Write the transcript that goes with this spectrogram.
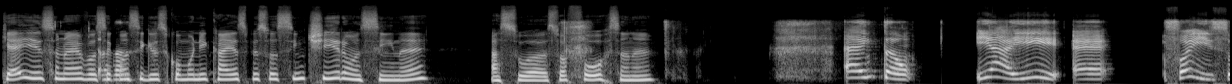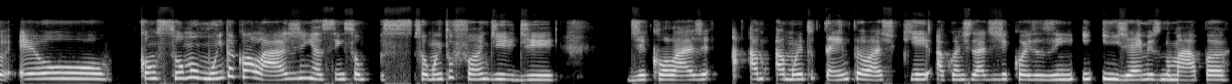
que é isso, né? Você uhum. conseguiu se comunicar e as pessoas sentiram, assim, né? A sua, sua força, né? É, então. E aí, é, foi isso. Eu consumo muita colagem, assim, sou, sou muito fã de, de, de colagem há, há muito tempo. Eu acho que a quantidade de coisas em, em gêmeos no mapa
